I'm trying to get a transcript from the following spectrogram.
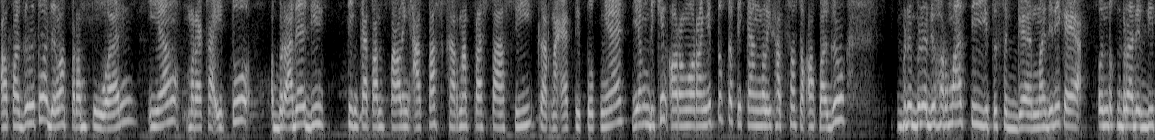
Alpha Girl itu adalah perempuan yang mereka itu berada di tingkatan paling atas karena prestasi, karena attitude-nya yang bikin orang-orang itu ketika ngelihat sosok Alpha Girl benar-benar dihormati gitu segan. Nah jadi kayak untuk berada di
